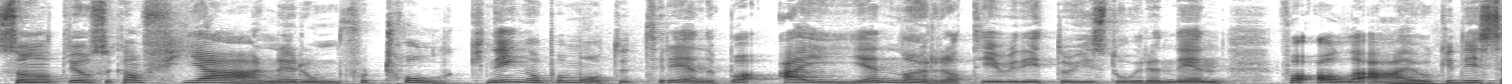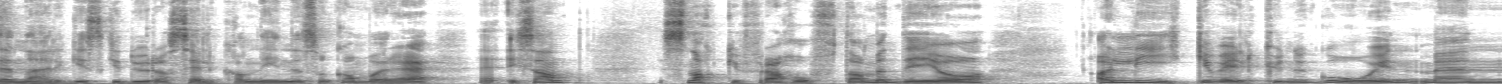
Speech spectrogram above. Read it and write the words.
Sånn at vi også kan fjerne rom for tolkning og på en måte trene på å eie narrativet ditt og historien din. For alle er jo ikke disse energiske Duracell-kaninene som kan bare eh, sant, snakke fra hofta. Men det å allikevel kunne gå inn, men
